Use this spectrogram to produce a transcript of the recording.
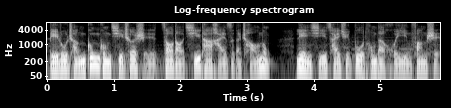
比如乘公共汽车时遭到其他孩子的嘲弄，练习采取不同的回应方式。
